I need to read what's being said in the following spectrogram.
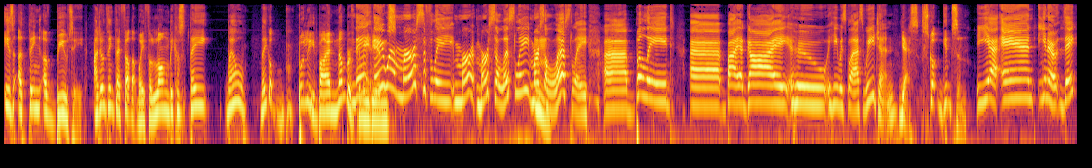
is a thing of beauty. I don't think they felt that way for long because they, well, they got bullied by a number of They, comedians. they were mercifully, mer- mercilessly, mercilessly uh, bullied uh, by a guy who he was Glaswegian. yes, Scott Gibson. Yeah, and you know they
